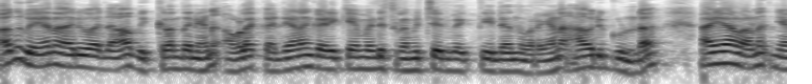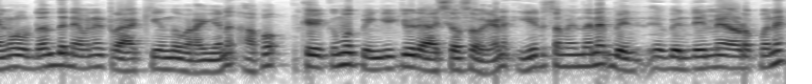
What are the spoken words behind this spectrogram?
അത് വേറെ ആരുമല്ല. ആ വിക്രം തന്നെയാണ്. അവളെ കല്യാണം കഴിക്കാൻ വേണ്ടി ശ്രമിച്ച ഒരു വ്യക്തിയില്ല എന്ന് പറയുകയാണ് ആ ഒരു ഗുണ്ട. അയാളാണ് ഞങ്ങൾ ഉടൻ തന്നെ അവനെ ട്രാക്ക് ചെയ്യുമെന്ന് പറയുകയാണ്. അപ്പോൾ കേൾക്കുമ്പോൾ പിങ്കിക്ക് ഒരു ആശ്വാസമൊക്കെയാണ് ഈ ഒരു സമയം തന്നെ വല്യമ്മയോടൊപ്പം തന്നെ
